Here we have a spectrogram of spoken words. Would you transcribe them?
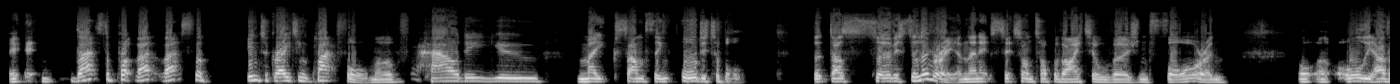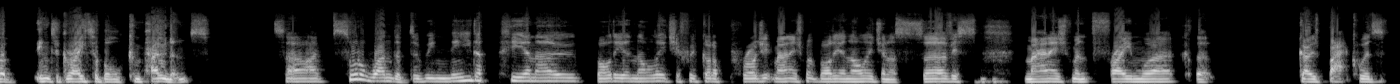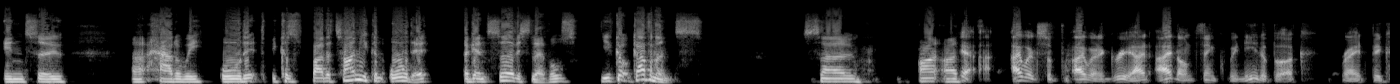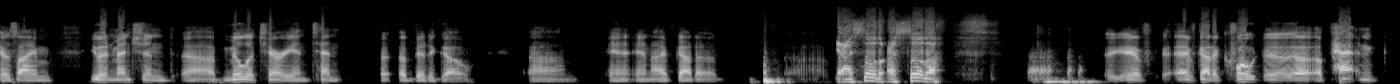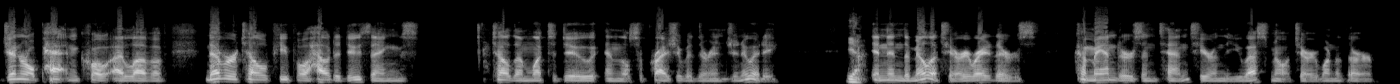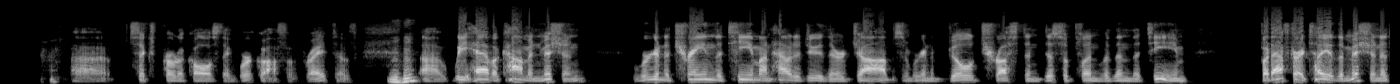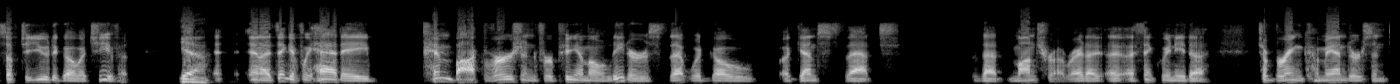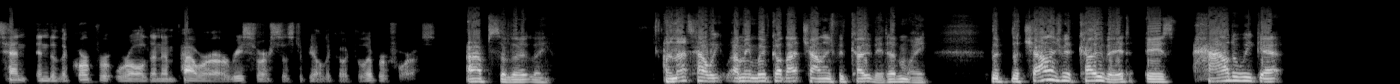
It, it, that's the pro- that that's the integrating platform of how do you make something auditable that does service delivery, and then it sits on top of ITIL version four and all, all the other integratable components so I sort of wondered, do we need a PMO body of knowledge if we've got a project management body of knowledge and a service management framework that goes backwards into uh, how do we audit? Because by the time you can audit against service levels, you've got governance. So, I, I yeah, I would I would agree. I I don't think we need a book, right? Because I'm you had mentioned uh, military intent a, a bit ago, um, and, and, I've got a uh, yeah, I saw that. I saw that. I've, I've got a quote, uh, a Patton, general Patton quote I love of never tell people how to do things, tell them what to do, and they'll surprise you with their ingenuity. Yeah. And in the military, right, there's commander's intent here in the U.S. military, one of their uh, six protocols they work off of, right? Of mm-hmm. uh, we have a common mission. We're going to train the team on how to do their jobs, and we're going to build trust and discipline within the team. But after I tell you the mission, it's up to you to go achieve it. Yeah. And I think if we had a PMBOK version for PMO leaders, that would go against that that mantra, right? I, I think we need a to bring commanders' intent into the corporate world and empower our resources to be able to go deliver for us. Absolutely. And that's how we, I mean, we've got that challenge with COVID, haven't we? The, the challenge with COVID is how do we get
